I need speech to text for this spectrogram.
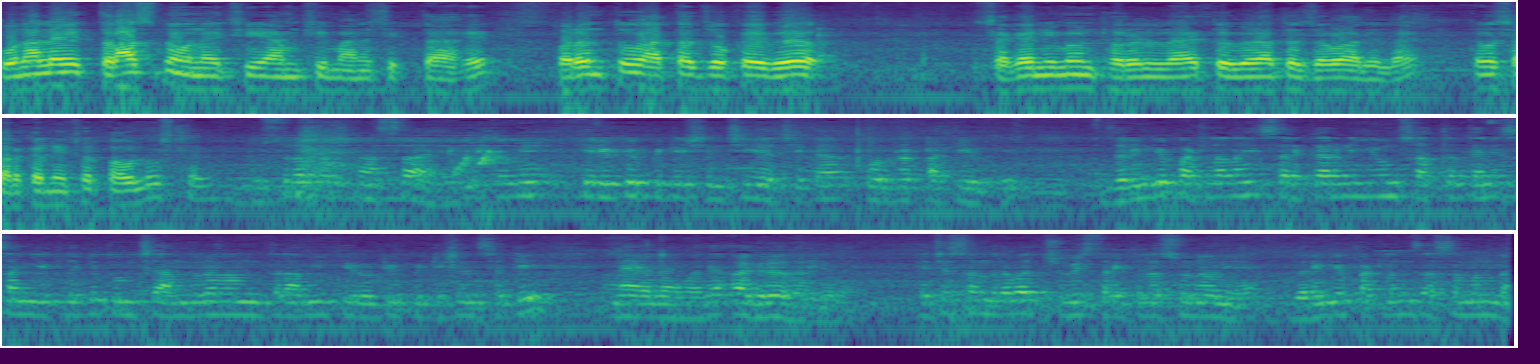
कोणालाही त्रास न होण्याची आमची मानसिकता आहे. परंतु आता जो काही वेळ सगळ्यांनी मिळून ठरवलेला आहे तो वेळ आता जवळ आलेला आहे. तेव्हा सरकारने याच्यावर पावलं उचलावे दुसरा प्रश्न असा आहे की तुम्ही क्रिएटिव्ह पिटिशनची याचिका कोर्टात टाकली होती? जरंगे पाटलांनाही सरकारने येऊन सातत्याने सांगितलं की तुमच्या आंदोलनानंतर आम्ही किरीटिव्ह पिटिशनसाठी न्यायालयामध्ये आग्रह धरलेला आहे. त्याच्या संदर्भात चोवीस तारखेला सुनावणी आहे. जरंगे पाटलांचं असं म्हणणं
